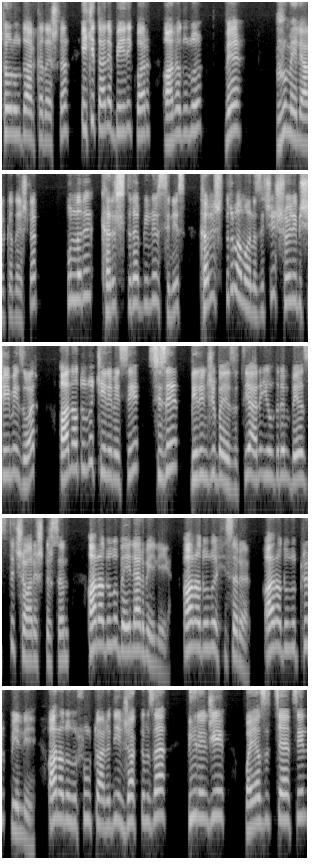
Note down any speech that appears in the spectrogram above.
soruldu arkadaşlar. İki tane beylik var. Anadolu ve Rumeli arkadaşlar. Bunları karıştırabilirsiniz. Karıştırmamanız için şöyle bir şeyimiz var. Anadolu kelimesi size birinci Bayezid yani Yıldırım Beyazıt'ı çağrıştırsın. Anadolu Beylerbeyliği, Anadolu Hisarı, Anadolu Türk Birliği, Anadolu Sultanı deyince aklımıza birinci Bayezid gelsin.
